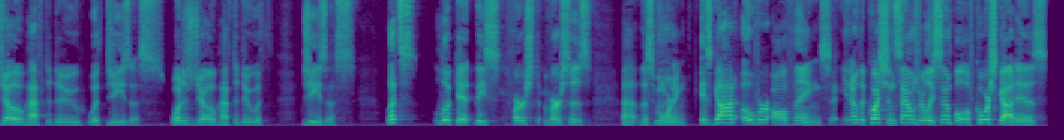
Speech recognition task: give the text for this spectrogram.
Job have to do with Jesus? What does Job have to do with Jesus? Let's look at these first verses uh, this morning. Is God over all things? You know, the question sounds really simple. Of course, God is.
